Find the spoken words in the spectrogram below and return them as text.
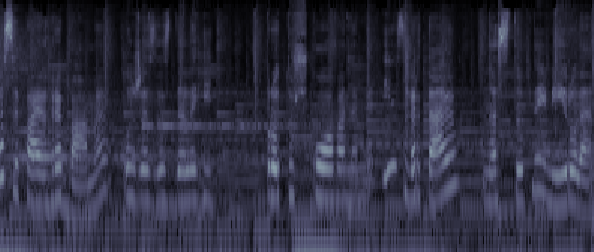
Посипаю грибами, уже заздалегідь протушкованими, і звертаю наступний мій рулет.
